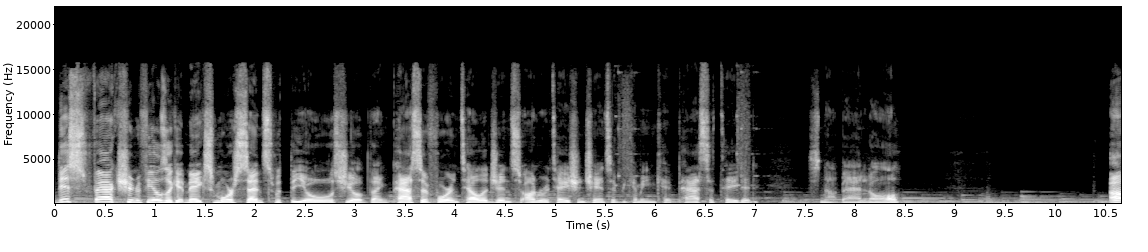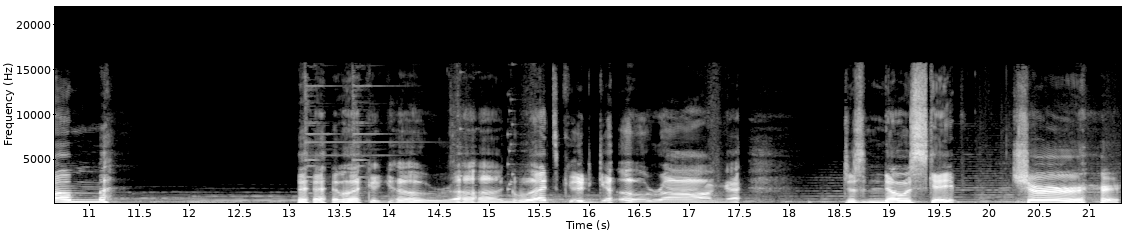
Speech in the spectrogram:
This faction feels like it makes more sense with the old shield thing. Passive for intelligence on rotation, chance of becoming incapacitated. It's not bad at all. Um. what could go wrong? What could go wrong? Just no escape? Sure.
